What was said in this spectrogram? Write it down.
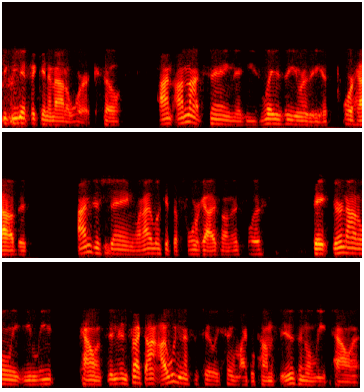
significant amount of work. So, I'm I'm not saying that he's lazy or that he has poor habits. I'm just saying when I look at the four guys on this list, they they're not only elite talents, and in fact, I, I wouldn't necessarily say Michael Thomas is an elite talent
